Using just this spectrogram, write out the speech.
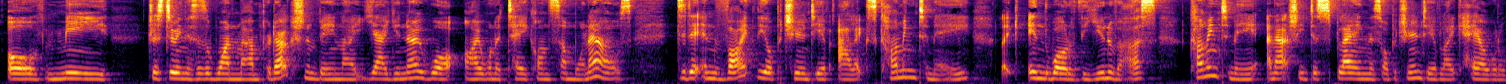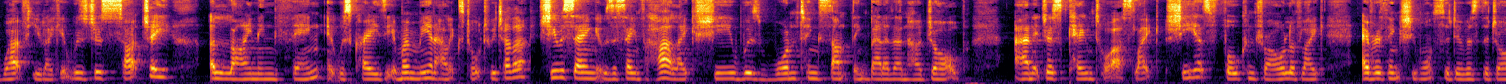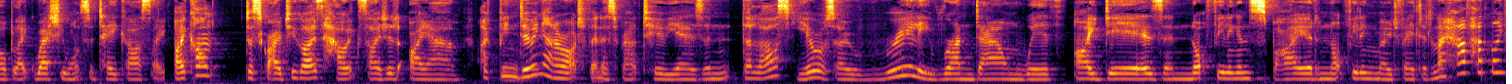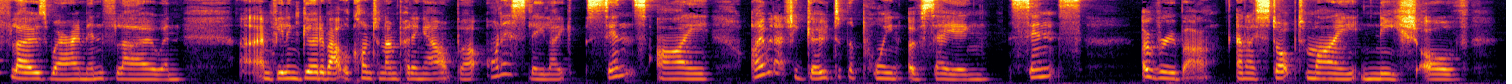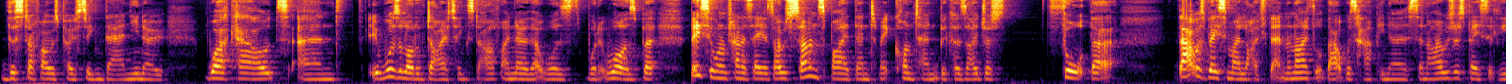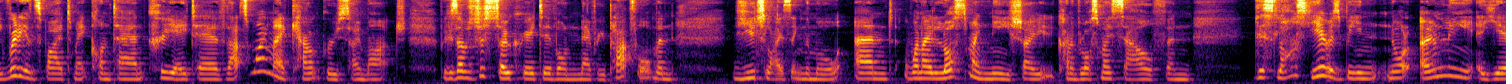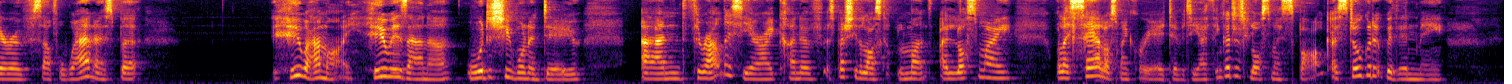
of me just doing this as a one man production and being like, yeah, you know what, I want to take on someone else. Did it invite the opportunity of Alex coming to me, like in the world of the universe, coming to me and actually displaying this opportunity of like, hey, I want to work for you? Like, it was just such a aligning thing. It was crazy. And when me and Alex talked to each other, she was saying it was the same for her. Like, she was wanting something better than her job and it just came to us like she has full control of like everything she wants to do as the job like where she wants to take us. Like i can't describe to you guys how excited i am. I've been doing anna archer fitness for about two years and the last year or so really run down with ideas and not feeling inspired and not feeling motivated. And i have had my flows where i'm in flow and I'm feeling good about the content I'm putting out, but honestly, like since I I would actually go to the point of saying, since Aruba, and I stopped my niche of the stuff I was posting then, you know, workouts and it was a lot of dieting stuff. I know that was what it was, but basically what I'm trying to say is I was so inspired then to make content because I just thought that that was basically my life then and I thought that was happiness and I was just basically really inspired to make content, creative. That's why my account grew so much because I was just so creative on every platform and utilizing them all. And when I lost my niche, I kind of lost myself. And this last year has been not only a year of self awareness, but who am I? Who is Anna? What does she want to do? And throughout this year, I kind of, especially the last couple of months, I lost my, well, I say I lost my creativity. I think I just lost my spark. I still got it within me,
